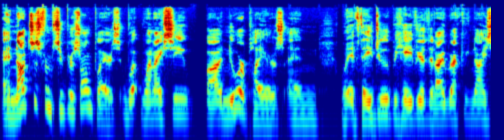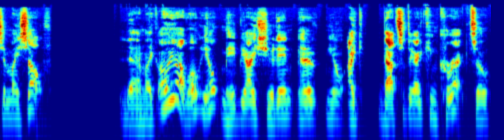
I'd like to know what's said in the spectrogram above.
and not just from super strong players. When I see uh, newer players, and if they do behavior that I recognize in myself, then I'm like, oh yeah, well, you know, maybe I shouldn't have, you know, I that's something I can correct. So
